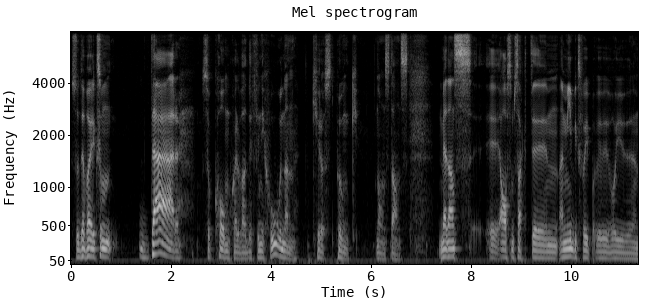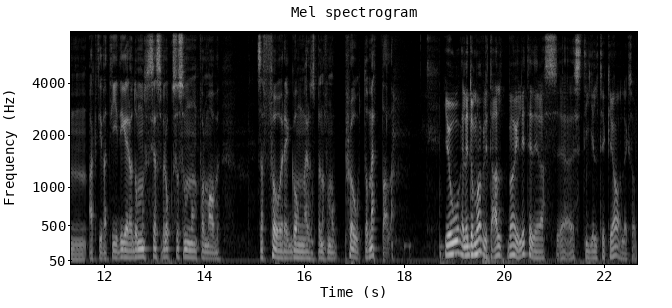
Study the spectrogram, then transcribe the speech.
Så det var ju liksom där så kom själva definitionen krustpunk någonstans. Medans, eh, ja som sagt, eh, Amibix var ju, var ju eh, aktiva tidigare och de ses väl också som någon form av så här, föregångare som spelar någon form av proto-metal. Jo, eller de har väl lite allt möjligt i deras stil tycker jag liksom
